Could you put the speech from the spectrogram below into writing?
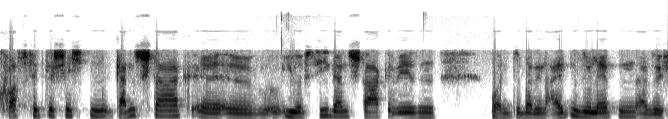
Crossfit-Geschichten ganz stark, UFC ganz stark gewesen. Und bei den alten Soletten, also ich,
